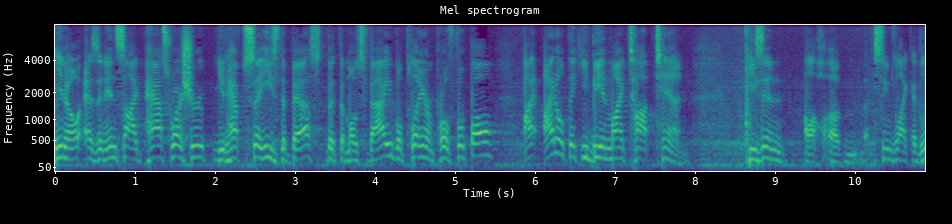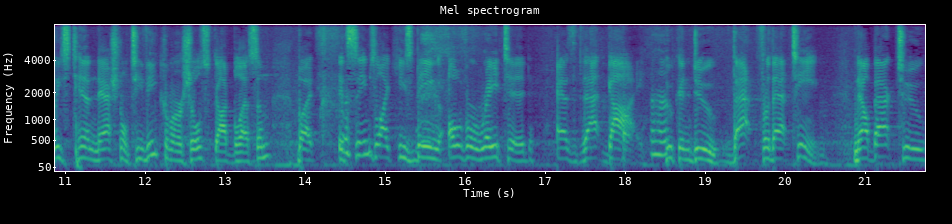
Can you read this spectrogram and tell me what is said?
you know, as an inside pass rusher, you'd have to say he's the best, but the most valuable player in pro football, I, I don't think he'd be in my top 10. He's in, uh, uh, seems like at least 10 national TV commercials, God bless him, but it seems like he's being overrated as that guy uh -huh. who can do that for that team. Now back to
